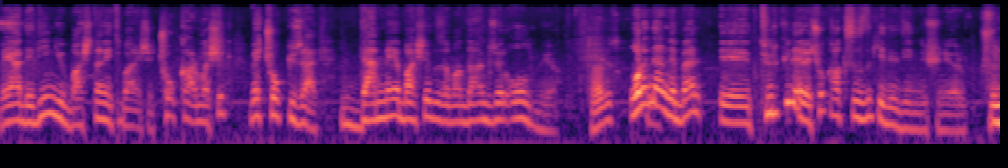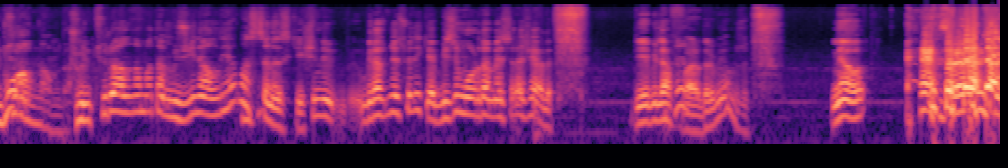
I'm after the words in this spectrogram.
veya dediğin gibi baştan itibaren işte çok karmaşık ve çok güzel denmeye başladığı zaman daha güzel olmuyor. Tabii. O nedenle ben e, türkülere çok haksızlık edildiğini düşünüyorum. Kültür- Bu anlamda. Kültürü anlamadan müziğini anlayamazsınız ki. Şimdi biraz önce söyledik ya bizim orada mesela şey vardı diye bir laf vardır biliyor musun? Ne o? Söylemiştim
